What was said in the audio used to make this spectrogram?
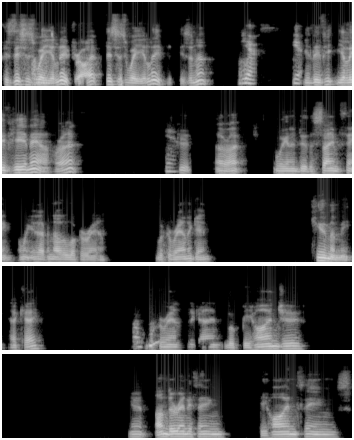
Because this is where you live, right? This is where you live, isn't it? Yes. Yes. You live you live here now, right? Yeah. Good. All right. We're going to do the same thing. I want you to have another look around. Look around again. Humor me, okay? Mhm. Look around again. Look behind you. Yeah. Under anything, behind things.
